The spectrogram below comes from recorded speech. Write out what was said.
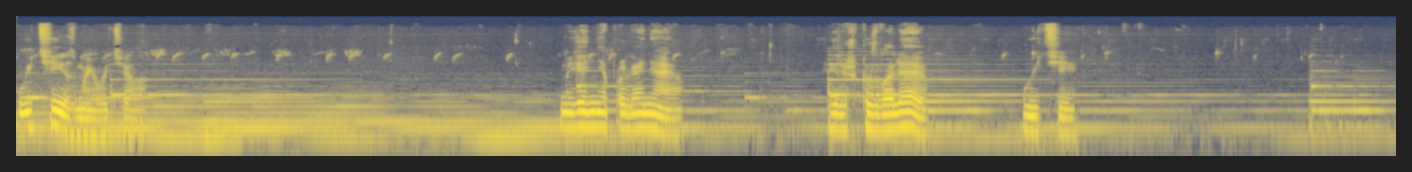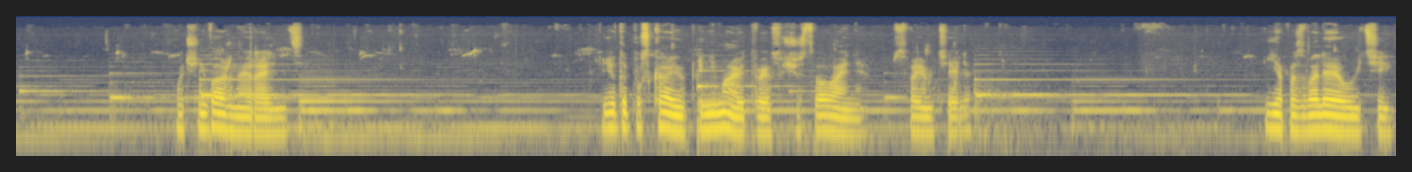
уйти из моего тела. Но я не прогоняю, я лишь позволяю уйти. Очень важная разница. Я допускаю и принимаю твое существование в своем теле. Я позволяю уйти.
